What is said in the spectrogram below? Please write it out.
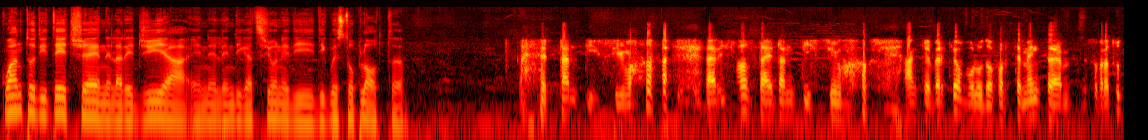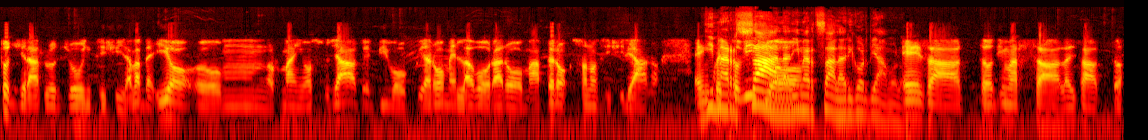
quanto di te c'è nella regia e nell'indicazione di, di questo plot? Tantissimo, la risposta è tantissimo, anche perché ho voluto fortemente, soprattutto girarlo giù in Sicilia. Vabbè, io um, ormai ho studiato e vivo qui a Roma e lavoro a Roma, però sono siciliano. E di Marsala, video... di Marsala, ricordiamolo. Esatto, di Marsala, esatto.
